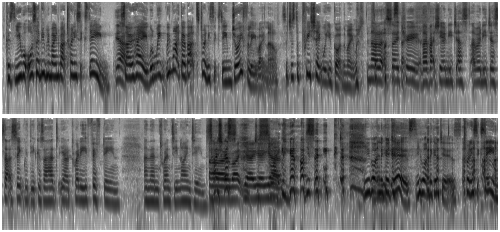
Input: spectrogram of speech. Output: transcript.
Because you were also people who moaned about 2016. Yeah. So hey, when we we might go back to 2016 joyfully right now. So just appreciate what you've got at the moment. No, that's so true. And I've actually only just I'm only just out of sync with you because I had yeah 2015 and then 2019. So Oh, just, right. Yeah, just yeah, yeah. Slightly out of sync. You got in the good years. You got in the good years. 2016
